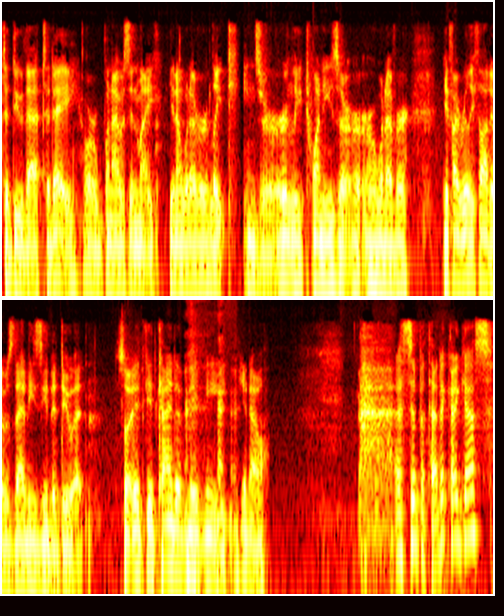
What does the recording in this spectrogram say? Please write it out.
to do that today or when I was in my, you know, whatever, late teens or early 20s or, or, or whatever, if I really thought it was that easy to do it. So it, it kind of made me, you know, sympathetic, I guess,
